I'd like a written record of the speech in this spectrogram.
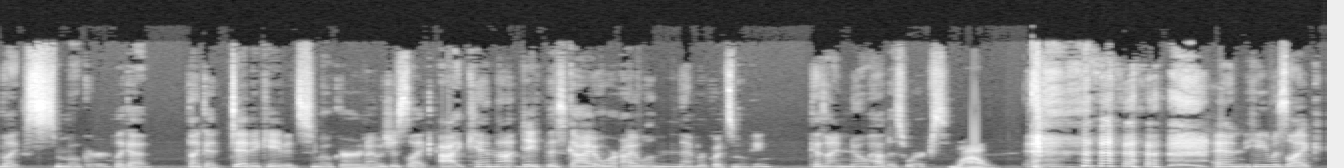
like smoker, like a like a dedicated smoker, and I was just like, I cannot date this guy, or I will never quit smoking because I know how this works. Wow. and he was like,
